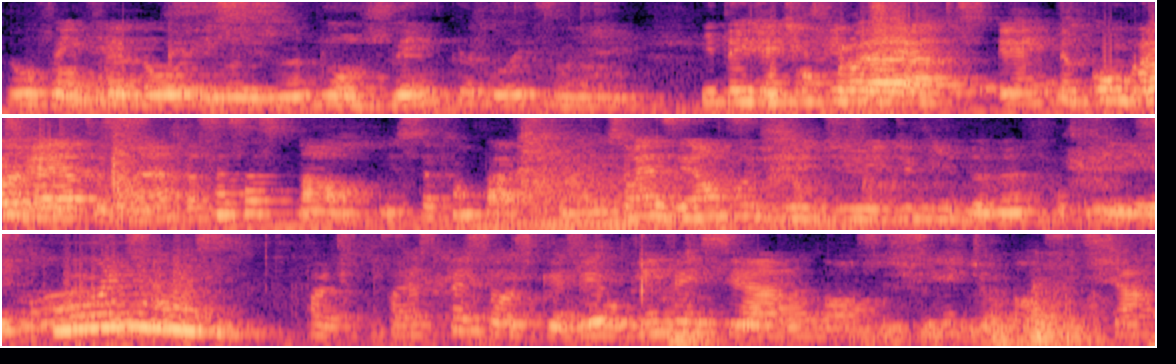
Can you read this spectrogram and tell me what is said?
92. né? 92 anos. E tem gente com que fica projetos. E ainda com projetos, né? Tá sensacional. Isso é fantástico. Né? Isso é um exemplo de, de, de vida, né? Porque. Para, para as pessoas que vêm vivenciar o nosso sítio, o nosso chá,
